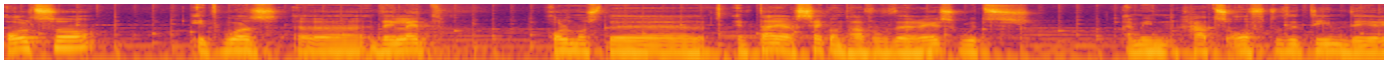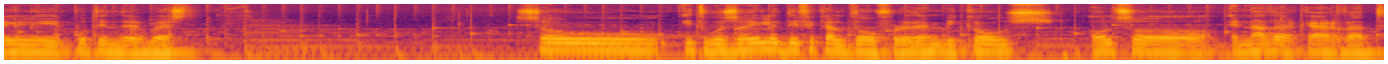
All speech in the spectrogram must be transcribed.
Also, it was uh, they led almost the entire second half of the race, which I mean, hats off to the team. They really put in their best. So it was really difficult though for them because also another car that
